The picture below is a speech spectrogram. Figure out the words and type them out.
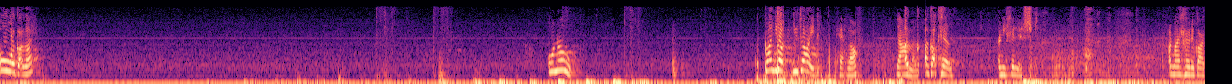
Oh, I got a guy. Oh no! Brian, you got, you died. Okay, hello? Damn I, it. I got killed. And he finished. And I heard a guy,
